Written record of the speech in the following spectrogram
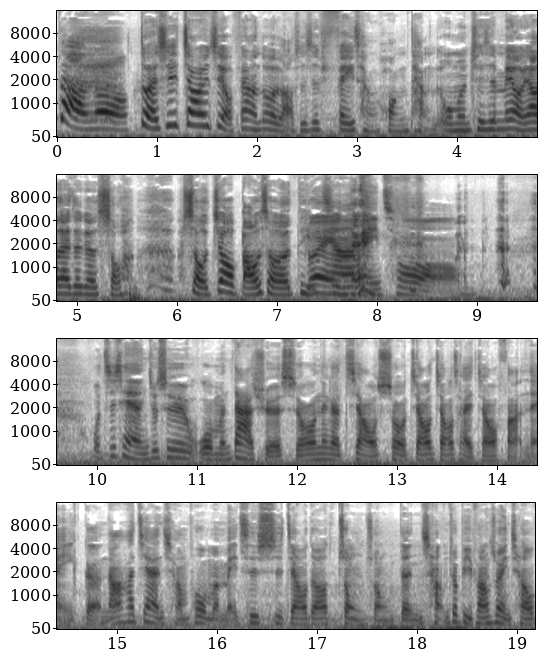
唐哦！对，其实教育界有非常多的老师是非常荒唐的。我们其实没有要在这个守守旧保守的体制内，没错。我之前就是我们大学的时候，那个教授教教材教法那一个，然后他竟然强迫我们每次试教都要重装登场。就比方说，你敲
